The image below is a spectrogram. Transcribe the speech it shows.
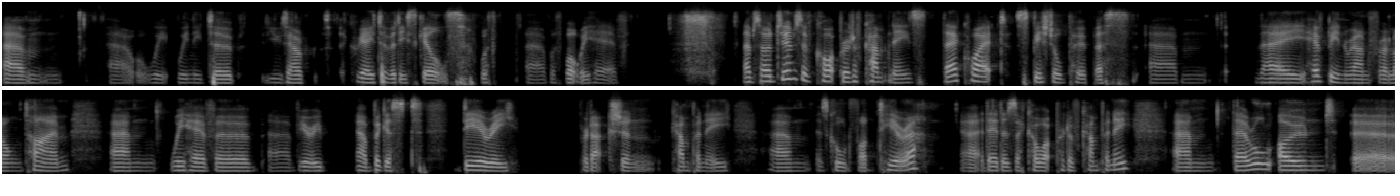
um, uh, we, we need to use our creativity skills with, uh, with what we have. Um, so in terms of cooperative companies, they're quite special purpose. Um, they have been around for a long time. Um, we have a, a very, our biggest dairy production company um, is called Fonterra. Uh, that is a cooperative company. Um, they're all owned uh,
